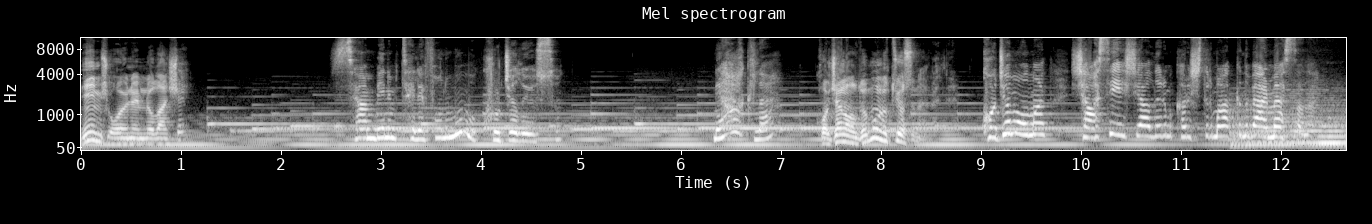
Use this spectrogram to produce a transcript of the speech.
Neymiş o önemli olan şey? Sen benim telefonumu mu kurcalıyorsun? Ne hakla? Kocan olduğumu unutuyorsun herhalde. Kocam olman şahsi eşyalarımı karıştırma hakkını vermez sana.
